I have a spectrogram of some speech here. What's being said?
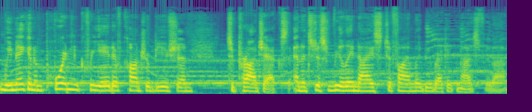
We make an important creative contribution to projects, and it's just really nice to finally be recognized for that.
